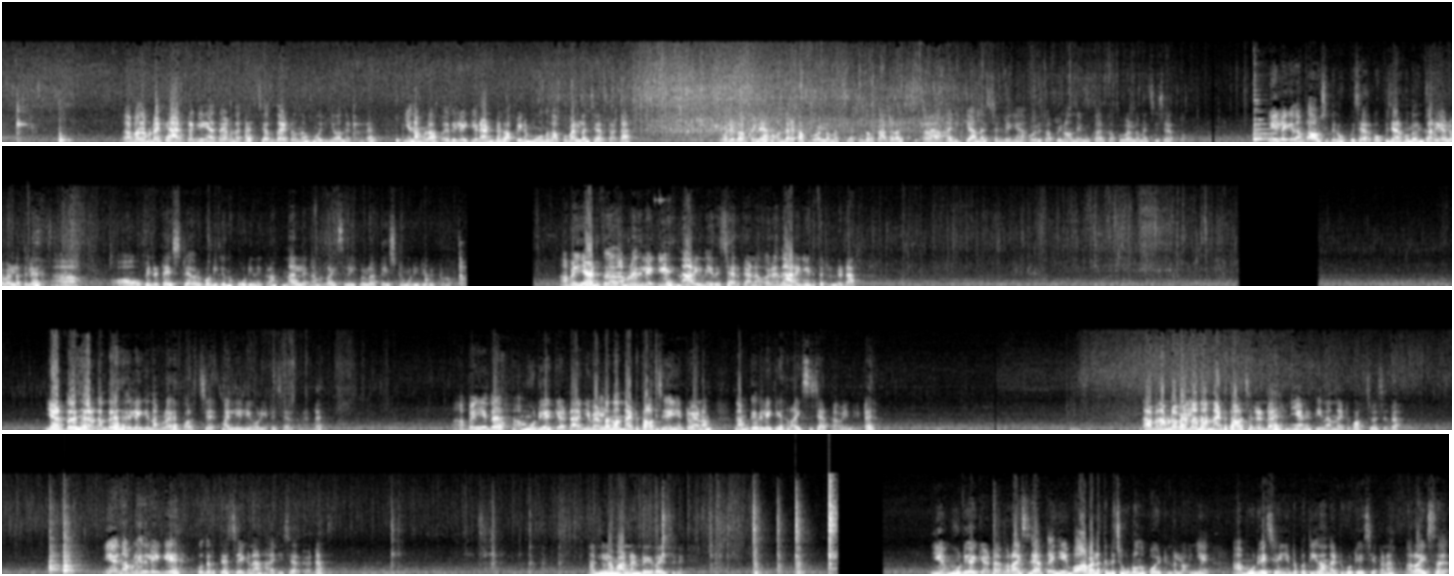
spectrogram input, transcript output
അപ്പോൾ നമ്മുടെ ക്യാരറ്റ് ഒക്കെ ഇതിനകത്ത് കിടന്നിട്ട് ചെറുതായിട്ടൊന്ന് മുരിഞ്ഞു വന്നിട്ടുണ്ട്. ഇനി നമ്മൾ ഇതിലേക്ക് രണ്ട് കപ്പിന് മൂന്ന് കപ്പ് വെള്ളം ചേർക്കാം ട്ടാ. ഒരു കപ്പിന് ഒന്നര കപ്പ് വെള്ളം വെച്ച് കുതിർത്താത്ത റൈസ് അരിക്കാന്ന് വെച്ചിട്ടുണ്ടെങ്കിൽ ഒരു കപ്പിന് ഒന്നേ മുക്കാൽ കപ്പ് വെള്ളം വെച്ച് ചേർത്തു ഇതിലേക്ക് നമുക്ക് ആവശ്യത്തിന് ഉപ്പ് ചേർക്കാം. ഉപ്പ് ചേർക്കുമ്പോൾ നിങ്ങൾക്ക് അറിയാലോ വെള്ളത്തിൽ ഉപ്പിന്റെ ടേസ്റ്റ് ഒരു പൊടിക്കൊന്ന് കൂടി നിൽക്കണം നല്ല നമ്മുടെ റൈസിലേക്കുള്ള ടേസ്റ്റും കൂടിയിട്ട് കിട്ടുള്ളൂ. അപ്പോൾ ഇനി അടുത്തത് നമ്മളിതിലേക്ക് നാരങ്ങ നീര് ചേർക്കാണ്. ഒരു നാരങ്ങ എടുത്തിട്ടുണ്ട് കേട്ടാ ഇനി അടുത്തത് ചേർക്കുന്നത് ഇതിലേക്ക് നമ്മൾ കുറച്ച് മല്ലിയിലയും കൂടിയിട്ട് ചേർക്കുന്നുണ്ട്. അപ്പൊ ഇനി ഇത് മൂടി വയ്ക്കുക കേട്ടോ. ഇനി വെള്ളം നന്നായിട്ട് തിളച്ച് കഴിഞ്ഞിട്ട് വേണം നമുക്ക് ഇതിലേക്ക് റൈസ് ചേർക്കാൻ വേണ്ടിയിട്ട്. അപ്പൊ നമ്മുടെ വെള്ളം നന്നായിട്ട് തിളച്ചിട്ടുണ്ട്. ഇനി ഞാൻ തീ നന്നായിട്ട് കുറച്ച് വെച്ചിട്ടാ. ഇനി നമ്മൾ ഇതിലേക്ക് കുതിർത്തി വെച്ചേക്കണ അരി ചേർക്കട്ടെ നല്ല മണ്ണുണ്ട് ഈ റൈസിന് ഇനി മൂടി വയ്ക്കാട്ടെ കേട്ടോ. റൈസ് ചേർത്ത് കഴിഞ്ഞ് കഴിയുമ്പോൾ ആ വെള്ളത്തിന്റെ ചൂടൊന്ന് പോയിട്ടുണ്ടല്ലോ. ഇനി മൂടി വെച്ച് കഴിഞ്ഞിട്ട് ഇപ്പോൾ തീ നന്നായിട്ട് കൂട്ടി വെച്ചേക്കണം. റൈസ്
